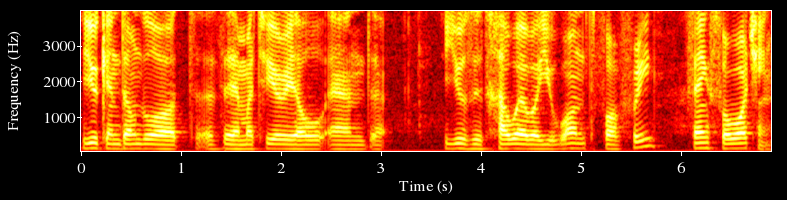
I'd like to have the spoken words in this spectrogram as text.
You can download the material and uh, use it however you want for free. Thanks for watching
